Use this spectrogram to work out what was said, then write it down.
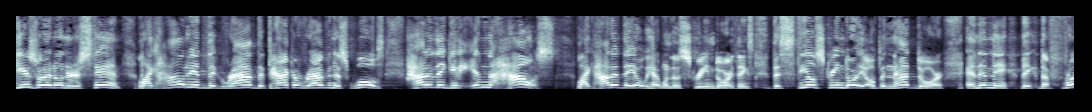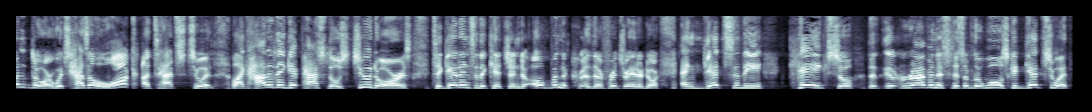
here's what I don't understand. Like, how did the, rav, the pack of ravenous wolves, how did they get in the house? Like, how did they? Oh, we had one of those screen door things. The steel screen door, they opened that door. And then they, they, the front door, which has a lock attached to it. Like, how did they get past those two doors to get into the kitchen, to open the, the refrigerator door, and get to the cake so that the ravenousness of the wolves could get to it?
